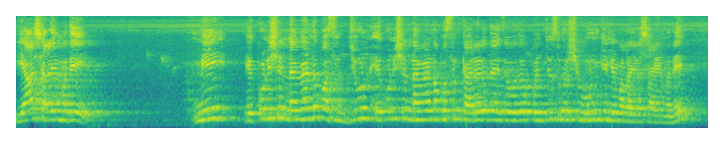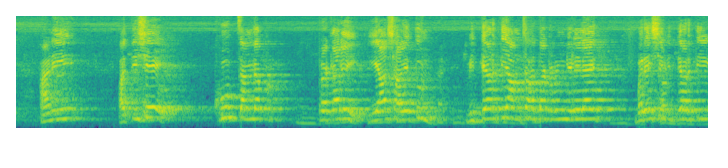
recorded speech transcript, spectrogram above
या शाळेमध्ये मी एकोणीसशे नव्याण्णवपासून जून एकोणीसशे नव्याण्णवपासून कार्यरत आहे. जवळजवळ पंचवीस वर्ष होऊन गेले मला या शाळेमध्ये. आणि अतिशय खूप चांगल्या प्र- प्रकारे या शाळेतून विद्यार्थी आमच्या हाताकडून गेलेले आहेत. बरेचसे विद्यार्थी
